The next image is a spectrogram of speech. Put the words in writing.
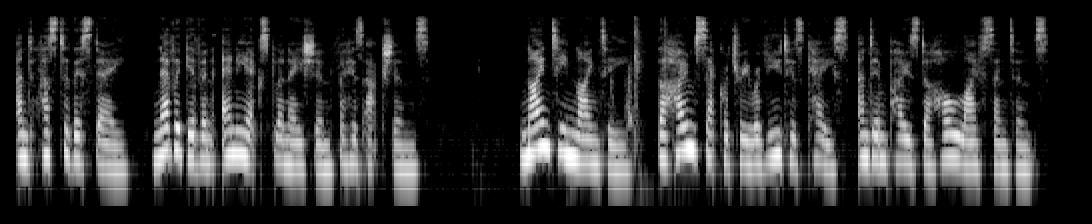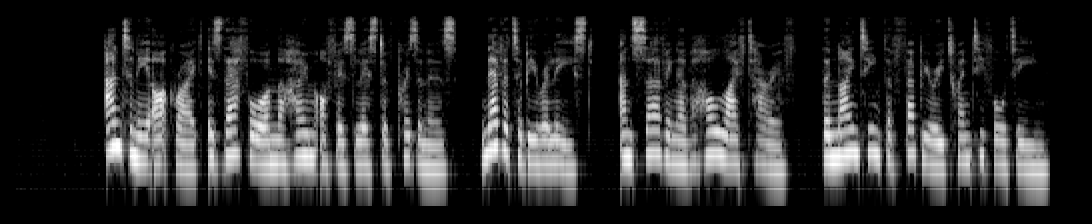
and has to this day, never given any explanation for his actions. 1990, the Home Secretary reviewed his case and imposed a whole life sentence. Anthony Arkwright is therefore on the Home Office list of prisoners, never to be released, and serving a whole life tariff, the 19th of February 2014.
